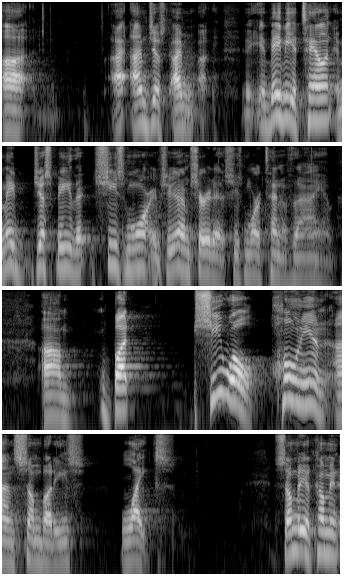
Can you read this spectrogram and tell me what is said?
Uh, I, am just, I'm, it may be a talent, it may just be that she's more, she, I'm sure it is, she's more attentive than I am. Um, but she will hone in on somebody's likes. Somebody will come in,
